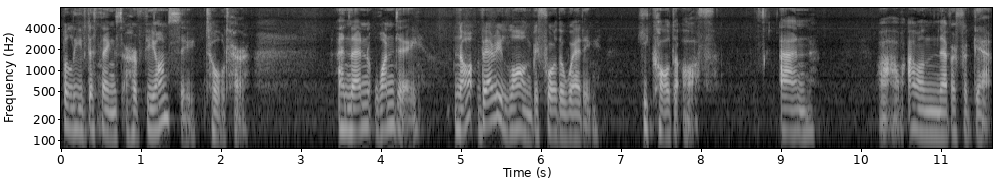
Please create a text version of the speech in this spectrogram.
believed the things that her fiance told her. And then one day, not very long before the wedding, he called it off. And wow, I will never forget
